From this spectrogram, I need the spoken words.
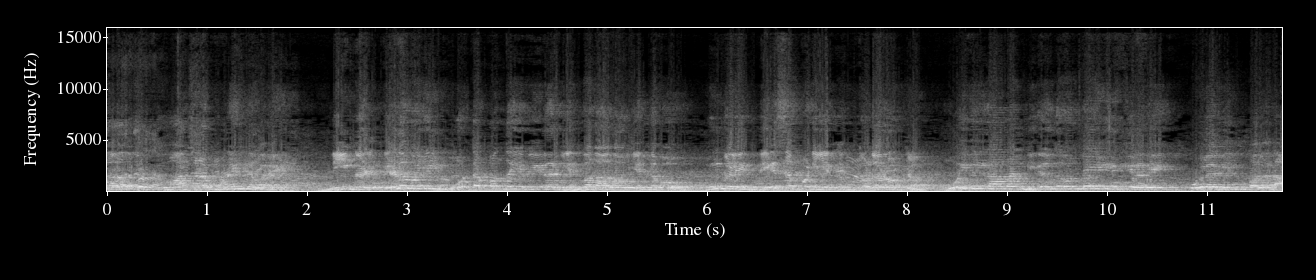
தரத்திற்கு மாற்ற முனைந்தவரே நீங்கள் இளமையில் ஓட்டப்பந்தய வீரர் என்பதாலோ என்னவோ உங்களின் தேசப்பணி என்னும் தொடரோட்டம் ஓய்வில்லாமல் நிகழ்ந்து கொண்டே இருக்கிறதே உலகின் பல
